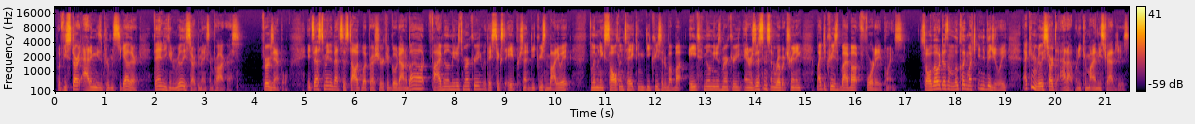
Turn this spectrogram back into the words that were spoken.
But if you start adding these improvements together, then you can really start to make some progress. For example, it's estimated that systolic blood pressure could go down about 5 millimeters of mercury with a 6 to 8% decrease in body weight. Limiting salt intake can decrease at about 8 millimeters of mercury, and resistance and aerobic training might decrease it by about 4 to 8 points. So, although it doesn't look like much individually, that can really start to add up when you combine these strategies.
